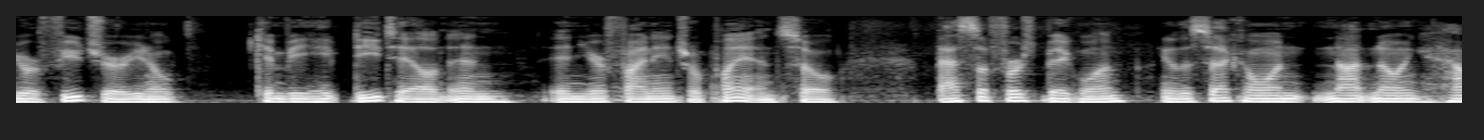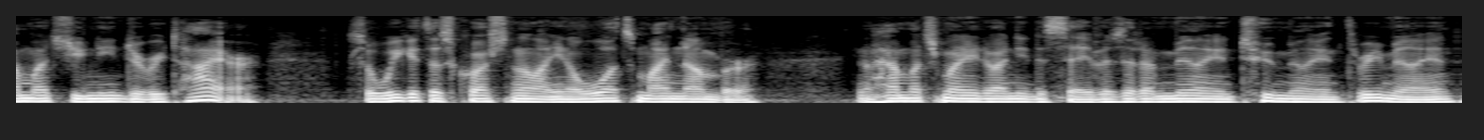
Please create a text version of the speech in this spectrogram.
your future, you know, can be detailed in in your financial plan. So that's the first big one. You know, the second one, not knowing how much you need to retire. So we get this question a lot. You know, what's my number? You know, how much money do I need to save? Is it a million, two million, three million?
